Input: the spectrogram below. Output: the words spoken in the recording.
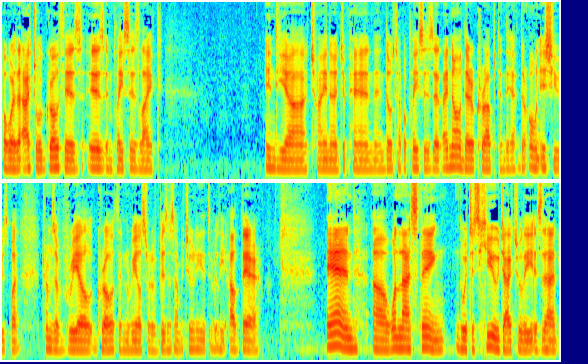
But where the actual growth is, is in places like India, China, Japan, and those type of places that I know they're corrupt and they have their own issues, but in terms of real growth and real sort of business opportunity, it's really out there. And uh, one last thing, which is huge actually, is that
